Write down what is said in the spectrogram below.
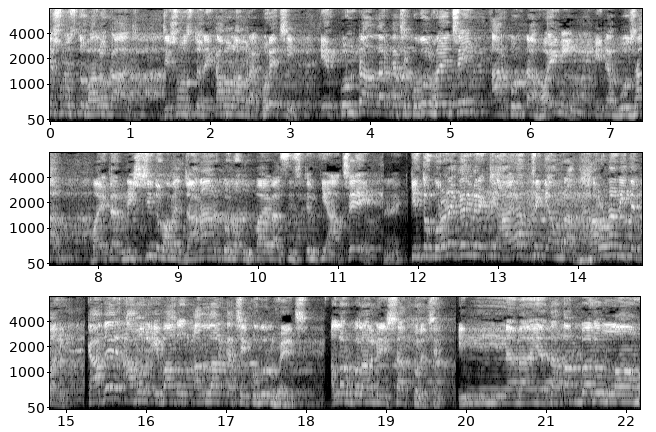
যে সমস্ত ভালো কাজ, যে সমস্ত নেকামল আমরা করেছি, এর কোনটা আল্লাহর কাছে কবুল হয়েছে আর কোনটা হয়নি, এটা বোঝার বা এটার নিশ্চিতভাবে জানার কোনো উপায় বা সিস্টেম কি আছে? কিন্তু কোরআনে কারিমের একটি আয়াত থেকে আমরা ধারণা নিতে পারি কাদের আমল ইবাদত আল্লাহর কাছে কবুল হয়েছে? আল্লাহ রাব্বুল আলামিন করেছেন, ইন্নামা ইয়াতাকাব্বালুল্লাহু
